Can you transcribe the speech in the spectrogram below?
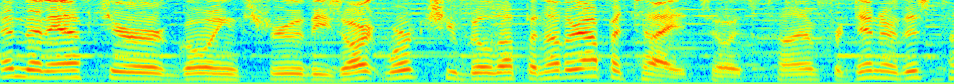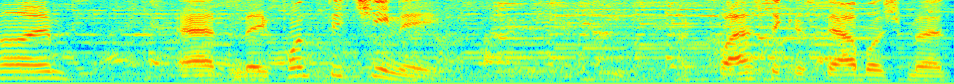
And then after going through these artworks, you build up another appetite. So it's time for dinner this time at Le Fonticine, a classic establishment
